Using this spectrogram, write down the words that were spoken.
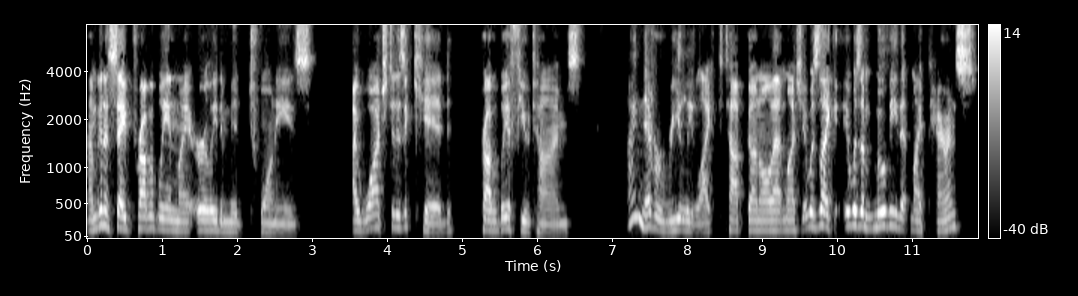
I'm going to say probably in my early to mid 20s. I watched it as a kid, probably a few times. I never really liked Top Gun all that much. It was like it was a movie that my parents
